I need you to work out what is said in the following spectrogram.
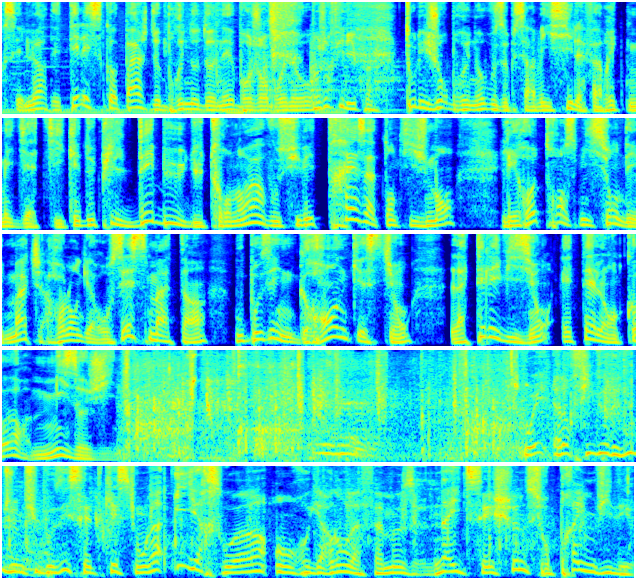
C'est l'heure des télescopages de Bruno Donnet. Bonjour Bruno. Bonjour Philippe. Tous les jours, Bruno, vous observez ici la fabrique médiatique. Et depuis le début du tournoi, vous suivez très attentivement les retransmissions des matchs à Roland Garros. Et ce matin, vous posez une grande question. La télévision est-elle encore misogyne? Oui, alors figurez-vous que je me suis posé cette question-là hier soir en regardant la fameuse Night Session sur Prime Video.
